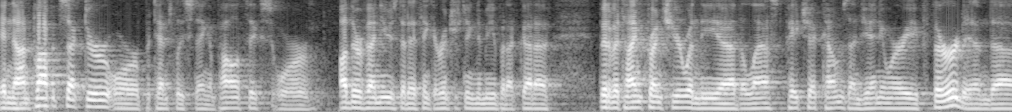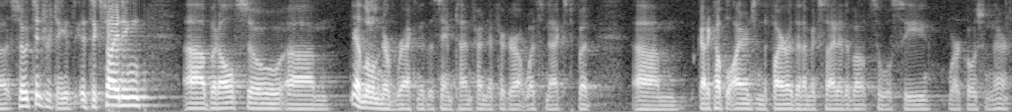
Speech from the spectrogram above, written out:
in nonprofit sector or potentially staying in politics or other venues that I think are interesting to me. But I've got a bit of a time crunch here when the uh, the last paycheck comes on January 3rd, and uh, so it's interesting. It's it's exciting, uh, but also um, yeah, a little nerve wracking at the same time, trying to figure out what's next. But um, got a couple irons in the fire that I'm excited about, so we'll see where it goes from there.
